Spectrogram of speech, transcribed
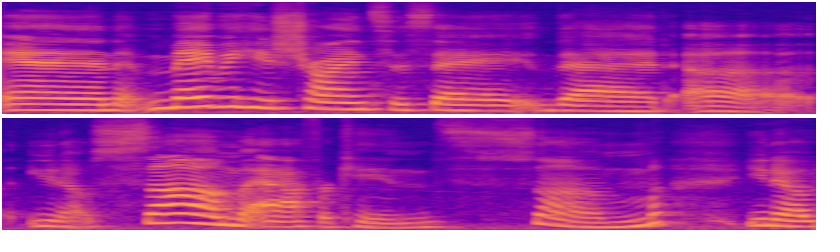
and maybe he's trying to say that uh, you know some africans some you know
